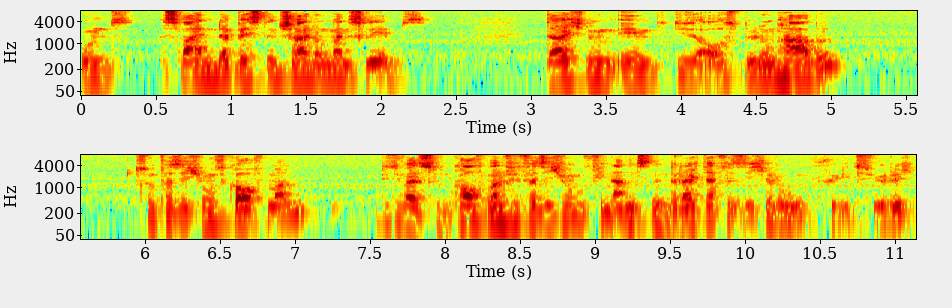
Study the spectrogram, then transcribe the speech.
Und es war eine der besten Entscheidungen meines Lebens. Da ich nun eben diese Ausbildung habe zum Versicherungskaufmann beziehungsweise zum Kaufmann für Versicherung und Finanzen im Bereich der Versicherung für die Zürich.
